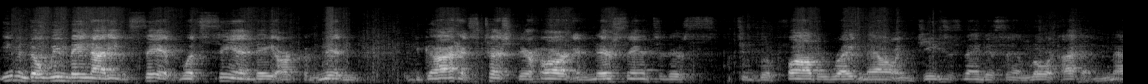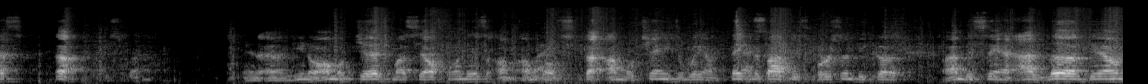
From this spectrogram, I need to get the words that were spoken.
even though we may not even say it, what sin they are committing, God has touched their heart and they're saying to their to the Father right now in Jesus' name, they're saying, Lord, I have messed up. And um, you know, I'm gonna judge myself on this. I'm, I'm Right. gonna stop. I'm gonna change the way I'm thinking That's about right. this person because I'm just saying I love them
